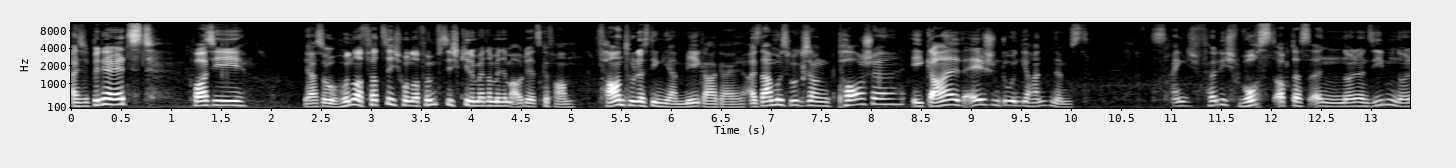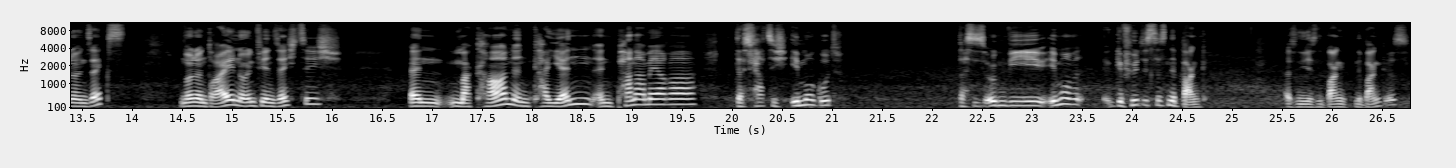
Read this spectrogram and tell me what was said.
Also ich bin ja jetzt quasi ja, so 140, 150 Kilometer mit dem Auto jetzt gefahren. Fahren tut das Ding ja mega geil. Also da muss ich wirklich sagen, Porsche, egal welchen du in die Hand nimmst, Das ist eigentlich völlig Wurst, ob das ein 997, 996, 993, 964, ein Macan, ein Cayenne, ein Panamera. Das fährt sich immer gut. Das ist irgendwie immer, gefühlt ist das eine Bank. Also nicht, dass eine Bank eine Bank ist.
